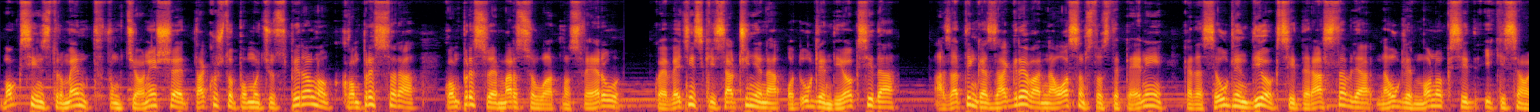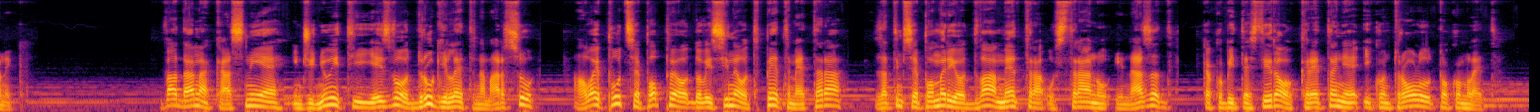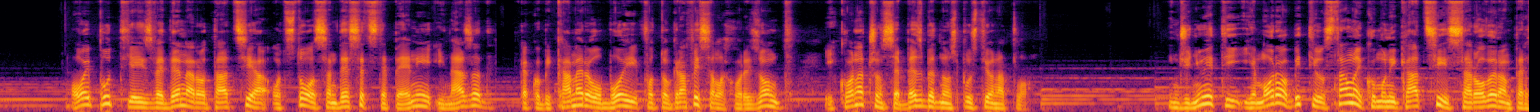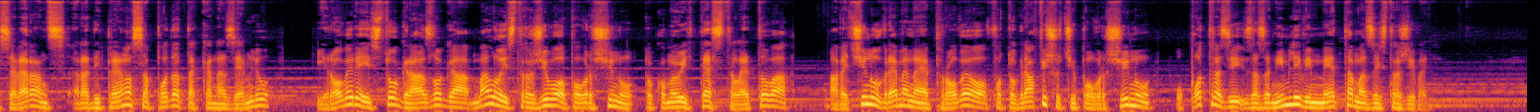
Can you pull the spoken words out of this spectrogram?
MOXIE instrument funkcioniše tako što pomoću spiralnog kompresora kompresuje Marsovu atmosferu, koja je većinski sačinjena od ugljen dioksida, a zatim ga zagreva na 800 stepeni kada se ugljen dioksid rastavlja na ugljen monoksid i kiseonik. Dva dana kasnije Ingenuity je izveo drugi let na Marsu, a ovaj put se popeo do visine od 5 metara, zatim se pomerio 2 metra u stranu i nazad kako bi testirao kretanje i kontrolu tokom leta. Ovaj put je izvedena rotacija od 180 stepeni i nazad kako bi kamera u boji fotografisala horizont i konačno se bezbedno spustio na tlo. Ingenuity je morao biti u stalnoj komunikaciji sa roverom Perseverance radi prenosa podataka na zemlju i rover je iz tog razloga malo istraživao površinu tokom ovih test letova, a većinu vremena je proveo fotografišući površinu u potrazi za zanimljivim metama za istraživanje.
